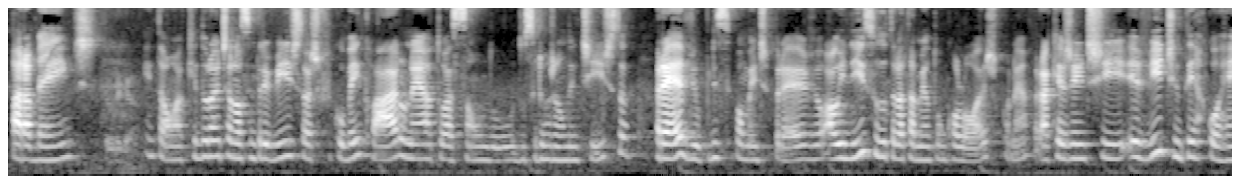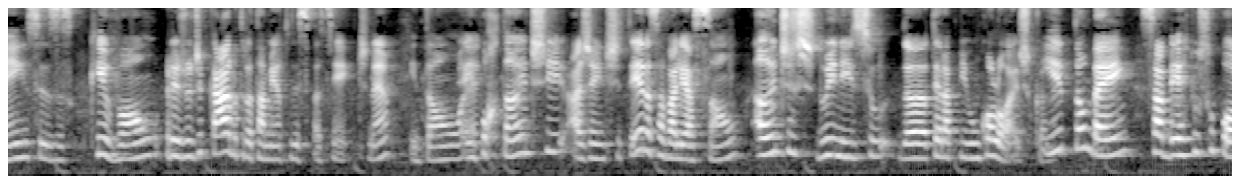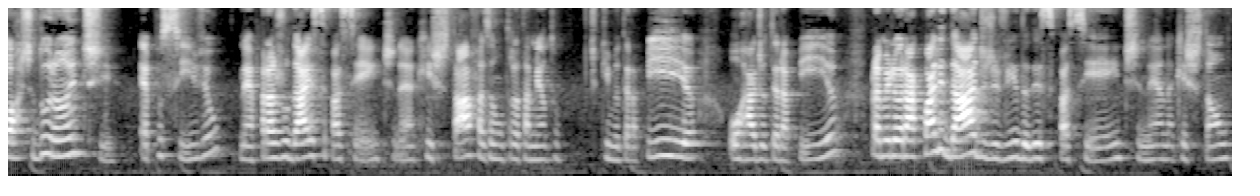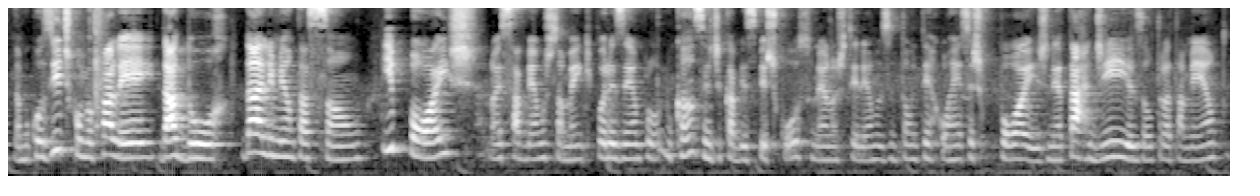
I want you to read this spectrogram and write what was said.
Parabéns. Muito obrigado. Então, aqui durante a nossa entrevista, acho que ficou bem claro né, a atuação do, do cirurgião dentista, prévio, principalmente prévio, ao início do tratamento oncológico, né, para que a gente evite intercorrências que vão prejudicar o tratamento desse paciente. Né? Então, é importante a gente ter essa avaliação antes do início da terapia oncológica. E também saber que o suporte durante é possível, né, para ajudar esse paciente, né, que está fazendo um tratamento de quimioterapia ou radioterapia, para melhorar a qualidade de vida desse paciente, né, na questão da mucosite, como eu falei, da dor, da alimentação e pós, nós sabemos também que, por exemplo, no câncer de cabeça e pescoço, né, nós teremos então intercorrências pós, né, tardias ao tratamento,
